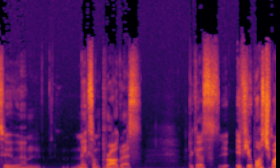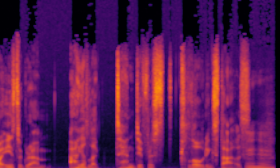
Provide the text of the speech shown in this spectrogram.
to um, make some progress. Because if you watch my Instagram, I got like 10 different clothing styles. Mm-hmm.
